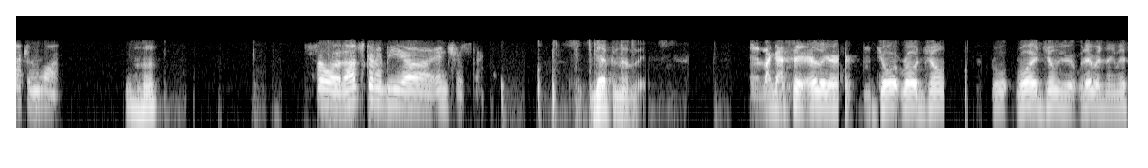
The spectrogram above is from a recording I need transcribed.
second one. Mhm. So uh, that's going to be uh, interesting. Definitely. And like I said earlier, Joe, Roy Jones, Roy Jr., whatever his name is,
